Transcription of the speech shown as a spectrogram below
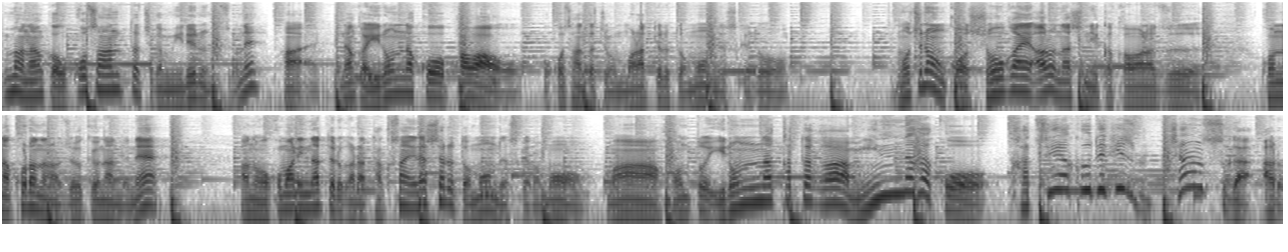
今なんかお子さんたちが見れるんですよね。はい。なんかいろんなこうパワーをお子さんたちももらってると思うんですけどもちろんこう障害あるなしにかかわらずこんなコロナの状況なんでねあのお困りになってるからたくさんいらっしゃると思うんですけどもまあ本当いろんな方がみんながこう活躍できるチャンスがある。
